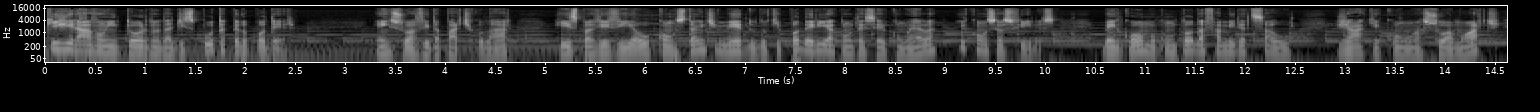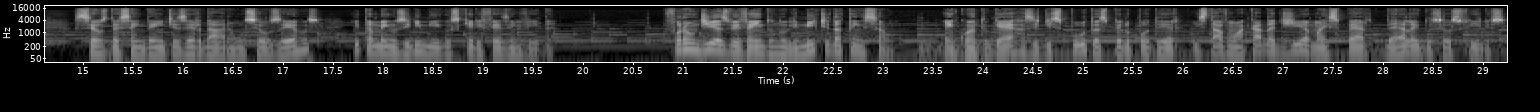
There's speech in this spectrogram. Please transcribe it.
que giravam em torno da disputa pelo poder. Em sua vida particular, Rispa vivia o constante medo do que poderia acontecer com ela e com seus filhos, bem como com toda a família de Saul, já que com a sua morte, seus descendentes herdaram os seus erros e também os inimigos que ele fez em vida. Foram dias vivendo no limite da tensão, enquanto guerras e disputas pelo poder estavam a cada dia mais perto dela e dos seus filhos.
